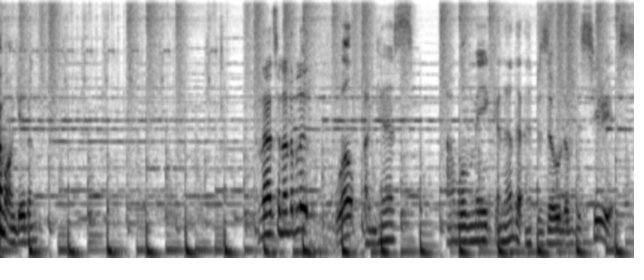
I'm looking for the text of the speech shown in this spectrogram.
Come on, Gaben. That's another blue. Well, I guess I will make another episode of this series.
